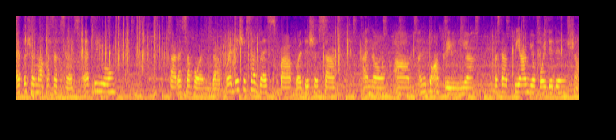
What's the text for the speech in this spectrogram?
Ito siya mga success Ito yung para sa Honda. Pwede siya sa Vespa, pwede siya sa ano, um, ano tong Aprilia. Basta Piaggio pwede din siya.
